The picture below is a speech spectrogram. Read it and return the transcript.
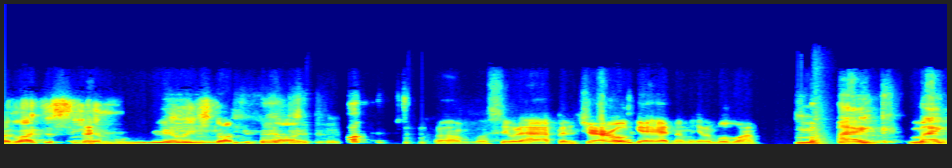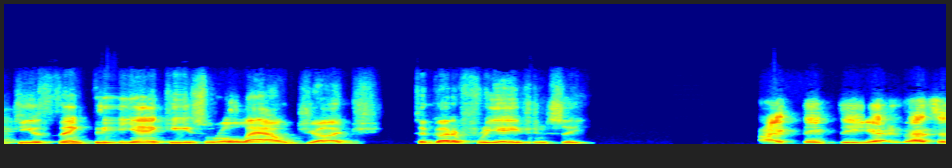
I'd like to see him really start to shine. Well, we'll see what happens. Gerald, go ahead. Then we're going to move on. Mike, Mike, do you think the Yankees would allow Judge to go to free agency? I think the that's a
